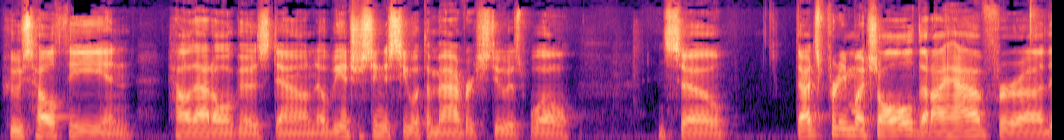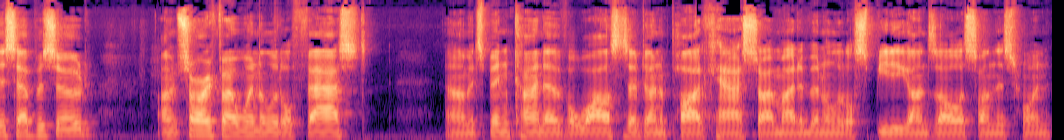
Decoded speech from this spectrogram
who's healthy and how that all goes down. It'll be interesting to see what the Mavericks do as well. And so that's pretty much all that I have for uh, this episode. I'm sorry if I went a little fast. Um, it's been kind of a while since I've done a podcast, so I might have been a little Speedy Gonzalez on this one.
